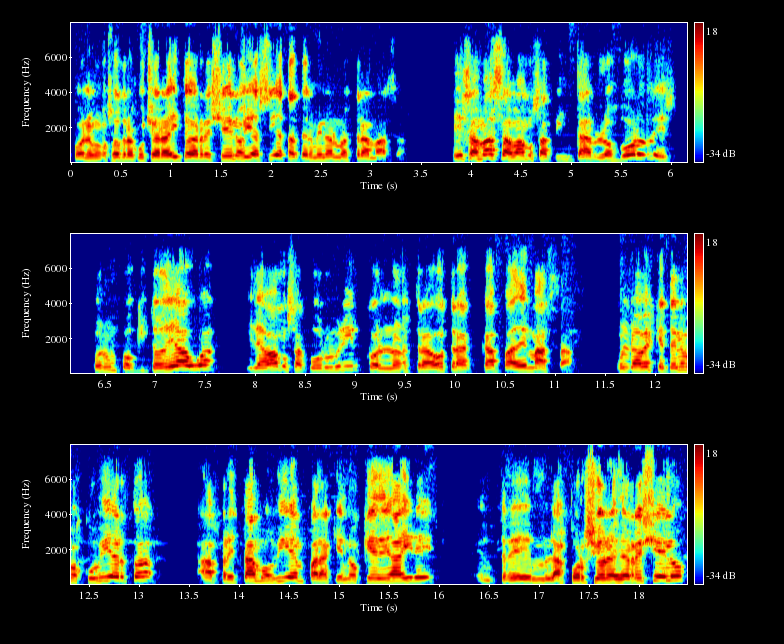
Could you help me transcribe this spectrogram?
ponemos otra cucharadita de relleno y así hasta terminar nuestra masa. Esa masa vamos a pintar los bordes con un poquito de agua y la vamos a cubrir con nuestra otra capa de masa. Una vez que tenemos cubierta, apretamos bien para que no quede aire entre las porciones de relleno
